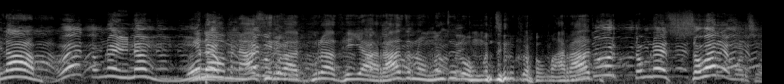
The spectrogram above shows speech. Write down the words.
ઇનામ. હવે તમને ઇનામ મોટા ઇનામના આશીર્વાદ પૂરા થયા. રાજનો મંજૂરો મંજૂર કરો મહારાજ. તમને સવારે મળશે.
